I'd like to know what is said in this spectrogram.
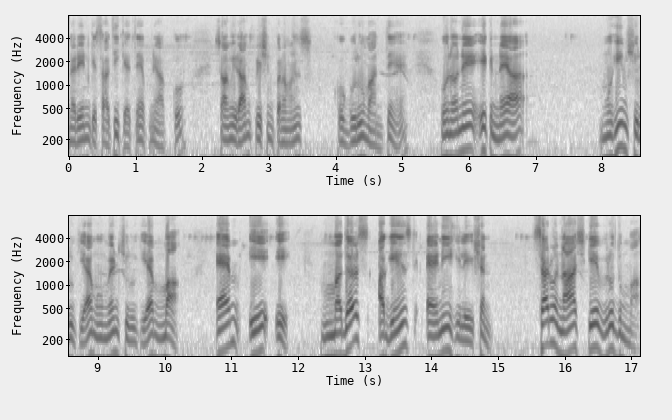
नरेन के साथी कहते हैं अपने आप को स्वामी रामकृष्ण परमहंस को गुरु मानते हैं उन्होंने एक नया मुहिम शुरू किया मूवमेंट शुरू किया, माँ M A A mothers against annihilation सर्वनाश के विरुद्ध माँ।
